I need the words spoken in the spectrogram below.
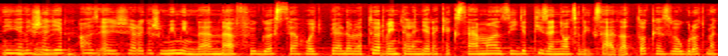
Igen, volt. és egyéb az ez is érdekes, hogy mi mindennel függ össze, hogy például a törvénytelen gyerekek száma az így a 18. századtól kezdve ugrott meg.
